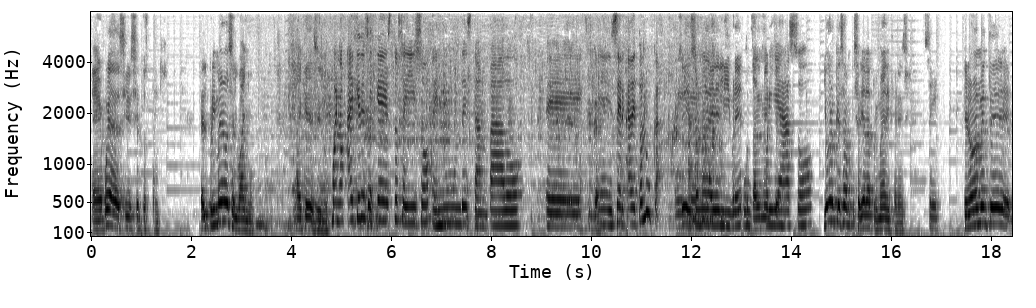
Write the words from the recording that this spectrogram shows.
Eh, voy a decir ciertos puntos. El primero es el baño, hay que decirlo. Bueno, hay que decir que esto se hizo en un descampado eh, eh, cerca de Toluca. Sí, Eh, son al aire libre un totalmente. friazo. Yo creo que esa sería la primera diferencia. Sí. Que normalmente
